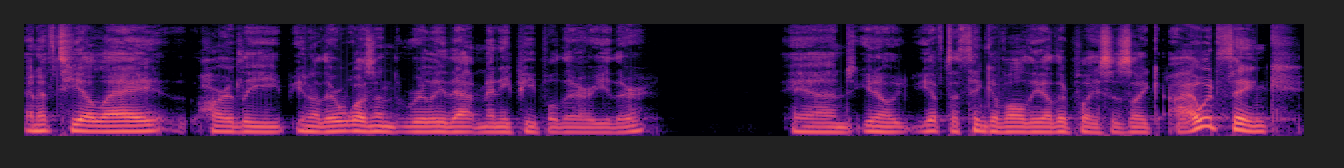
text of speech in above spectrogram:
NFTLA, hardly, you know, there wasn't really that many people there either. And, you know, you have to think of all the other places. Like, I would think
